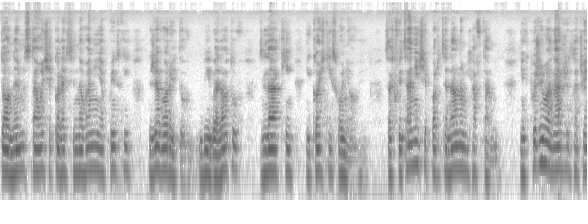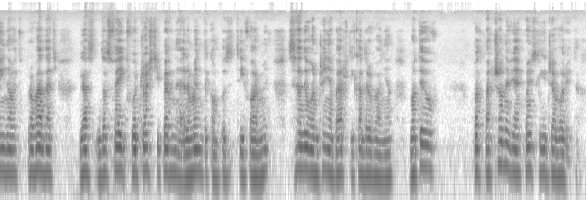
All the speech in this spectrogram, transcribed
tonem stało się kolekcjonowanie japońskich drzeworytów, bibelotów z laki i kości słoniowej. Zachwycanie się porcelaną i haftami. Niektórzy malarze zaczęli nawet wprowadzać dla, do swojej twórczości pewne elementy kompozycji i formy, zasady łączenia barw i kadrowania, motywów podpatrzone w japońskich drzeworytach.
